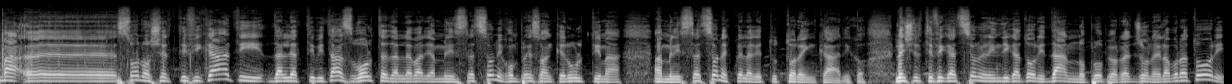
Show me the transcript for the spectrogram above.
Ma eh, sono certificati dalle attività svolte dalle varie amministrazioni, compreso anche l'ultima amministrazione e quella che è tuttora in carico. Le certificazioni e gli indicatori danno proprio ragione ai lavoratori lavoratori,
